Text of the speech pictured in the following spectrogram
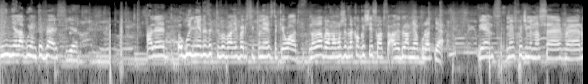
mi nie lagują te wersje. Ale ogólnie dezaktywowanie wersji to nie jest takie łatwe. No dobra, no może dla kogoś jest łatwe, ale dla mnie akurat nie. Więc my wchodzimy na serwer.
